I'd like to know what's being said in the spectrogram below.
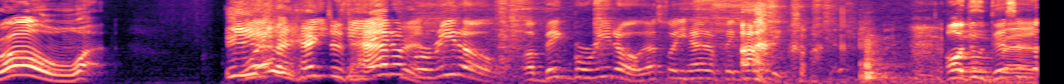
Bro, what? What the heck He- just he ate happened? a burrito, a big burrito. That's why he had a big belly. oh, dude, this man. is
